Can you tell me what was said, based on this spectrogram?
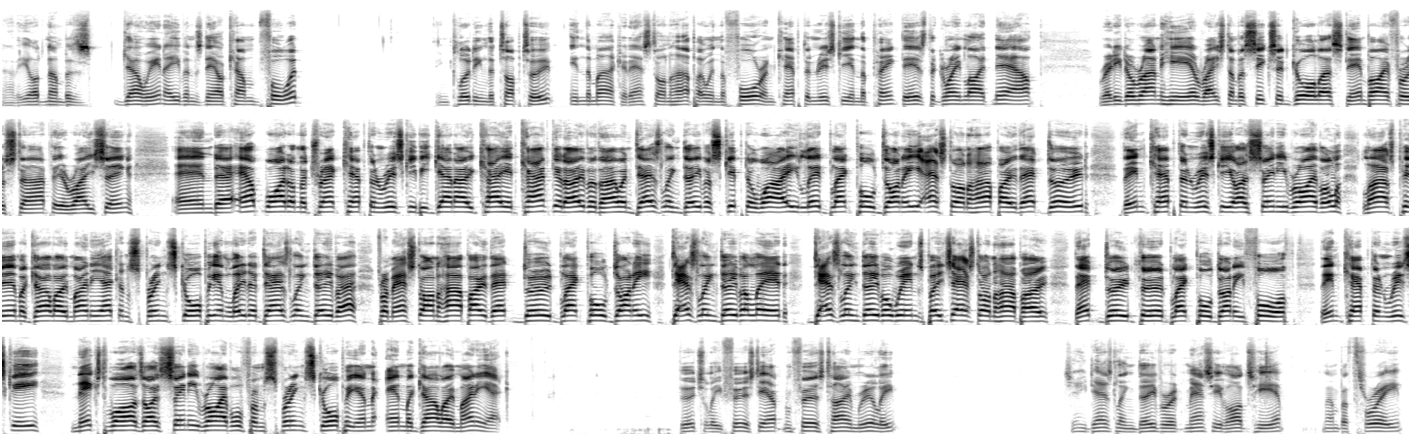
So the odd numbers go in. Evens now come forward, including the top two in the market. Aston Harpo in the four and Captain Risky in the pink. There's the green light now. Ready to run here. Race number six at Gawler. Stand by for a start. They're racing. And uh, out wide on the track, Captain Risky began okay. It can't get over though. And Dazzling Diva skipped away. Led Blackpool Donny. Aston Harpo, that dude. Then Captain Risky, Iceni Rival. Last pair, Megalo Maniac and Spring Scorpion. Leader Dazzling Diva from Aston Harpo. That dude, Blackpool Donny. Dazzling Diva led. Dazzling Diva wins. Beats Aston Harpo. That dude third. Blackpool Donny fourth fourth. Then Captain Risky. Next was Iceni Rival from Spring Scorpion and Megalo Maniac. Virtually first out and first home, really. Gee, Dazzling Diva at massive odds here. Number three.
